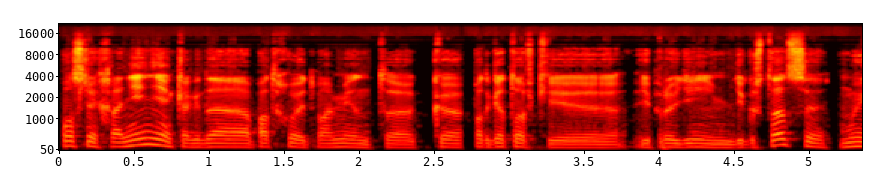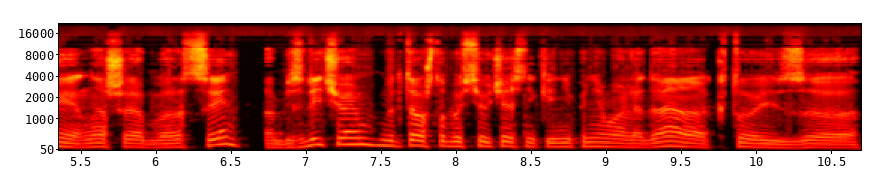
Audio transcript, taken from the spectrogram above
После хранения, когда подходит момент э, к подготовке и проведению дегустации, мы наши образцы обезличиваем для того, чтобы все участники не понимали, да, кто из э,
